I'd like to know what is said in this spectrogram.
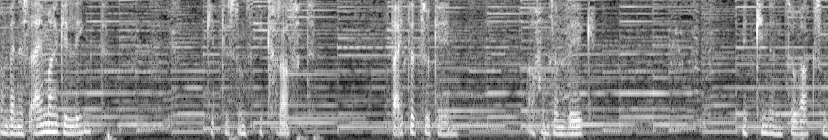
Und wenn es einmal gelingt, gibt es uns die Kraft, weiterzugehen auf unserem Weg, mit Kindern zu wachsen.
